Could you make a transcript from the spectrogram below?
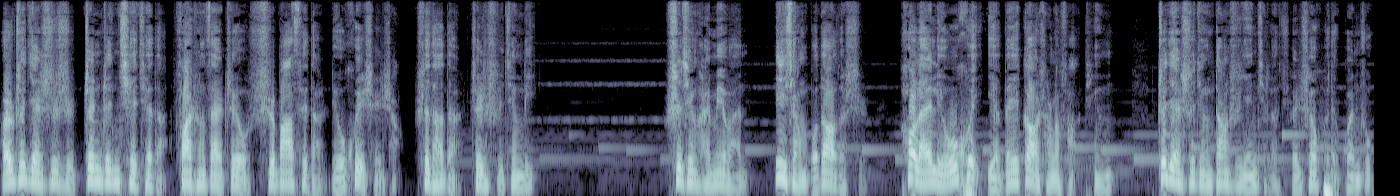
而这件事是真真切切的发生在只有十八岁的刘慧身上，是她的真实经历。事情还没完，意想不到的是，后来刘慧也被告上了法庭。这件事情当时引起了全社会的关注，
